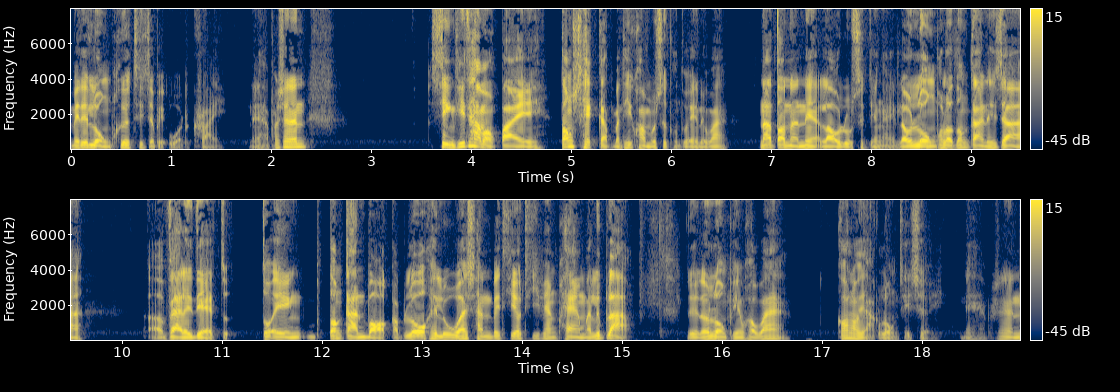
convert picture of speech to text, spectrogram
ไม่ได้ลงเพื่อที่จะไปอวดใครนะครับ เพราะฉะนั้นสิ่งที่ทำออกไป ต้องเช็คกลับมาที่ความรู้สึกของตัวเองด้วยว่า ณตอนนั้นเนี่ยเรารู้สึกยังไง เราลงเพราะเราต้องการที่จะ validate ตัวเองต้องการบอกกับโลกให้รู้ว่าฉันไปเที่ยวที่แพงๆมาหรือเปล่า หรือเราลงเพียงเพราะว่าก็เราอยากลงเฉยๆนะครับเพราะฉะนั้น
